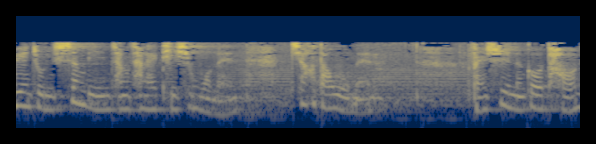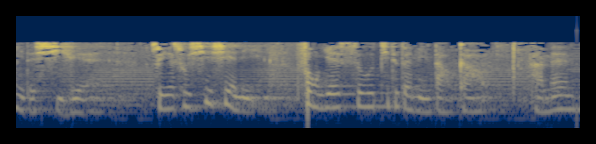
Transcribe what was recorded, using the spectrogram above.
愿主你圣灵常常来提醒我们，教导我们，凡事能够讨你的喜悦。主耶稣，谢谢你，奉耶稣基督的名祷告，阿门。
